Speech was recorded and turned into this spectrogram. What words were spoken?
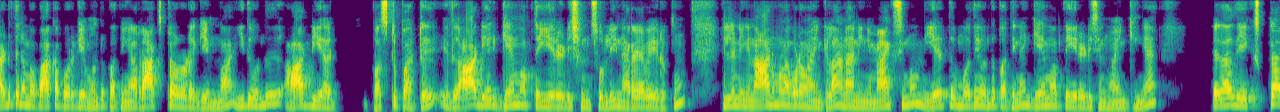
அடுத்து நம்ம பார்க்க போகிற கேம் வந்து பார்த்தீங்கன்னா ராக் ஸ்டாரோட கேம் தான். இது வந்து ஆர்டிஆர் ஃபஸ்ட்டு பார்ட்டு இது RDR game of the year edition சொல்லி நிறையவே இருக்கும். இல்லை நீங்கள் நார்மலாக கூட வாங்கிக்கலாம். ஆனால் நீங்கள் மேக்ஸிமம் ஏற்றும் போதே வந்து பார்த்தீங்கன்னா game of the year edition வாங்கிக்கிங்க. ஏதாவது எக்ஸ்ட்ரா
